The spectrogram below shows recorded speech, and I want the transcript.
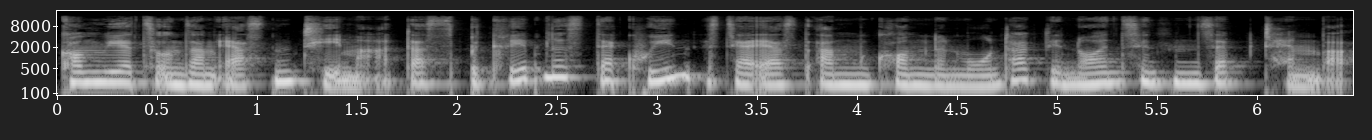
Kommen wir zu unserem ersten Thema. Das Begräbnis der Queen ist ja erst am kommenden Montag, den 19. September.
